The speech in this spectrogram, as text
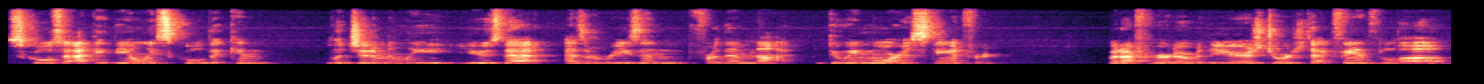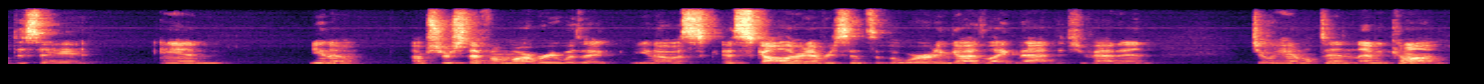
schools. I think the only school that can legitimately use that as a reason for them not doing more is Stanford. But I've heard over the years Georgia Tech fans love to say it, and you know. I'm sure Stephon Marbury was a you know a, a scholar in every sense of the word, and guys like that that you've had in Joe Hamilton. I mean, come on,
